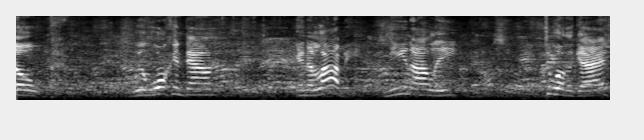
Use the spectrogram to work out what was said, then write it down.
So we're walking down in the lobby, me and Ali, two other guys.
